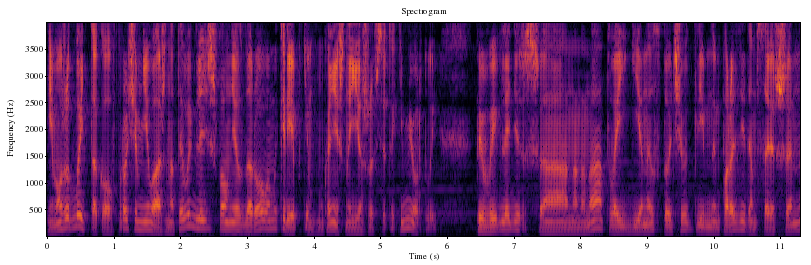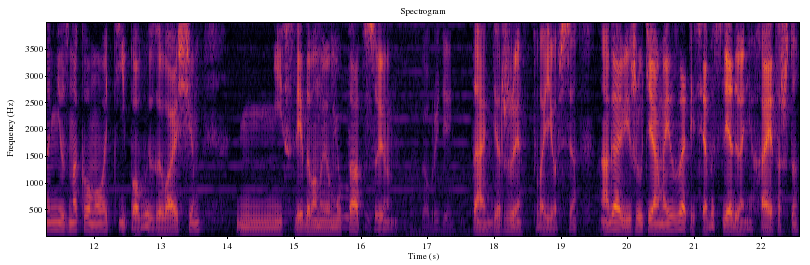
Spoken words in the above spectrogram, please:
Не может быть такого. Впрочем, неважно. Ты выглядишь вполне здоровым и крепким. Ну, конечно, я же все-таки мертвый. Ты выглядишь, а на-на-на, твои гены устойчивы к грибным паразитам совершенно незнакомого типа, вызывающим неисследованную мутацию. Добрый день. Так, держи, твое все. Ага, вижу у тебя мои записи об исследованиях. А это что?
